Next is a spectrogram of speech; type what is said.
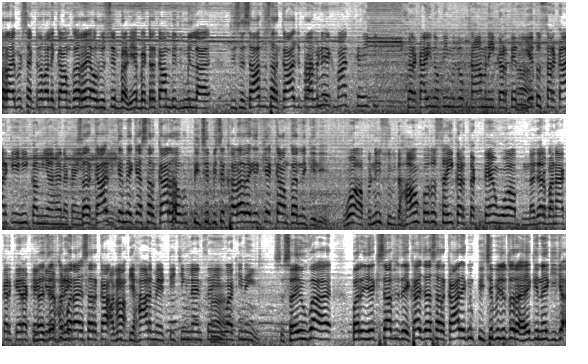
प्राइवेट सेक्टर वाले काम कर रहे हैं और उससे बढ़िया बेटर काम भी मिल रहा है। जिस हिसाब से सरकार जो प्राइवेट एक बात कही कि सरकारी नौकरी में लोग काम नहीं करते हाँ। ये तो सरकार की ही कमियाँ है ना कहीं सरकार की कमी है क्या सरकार पीछे पीछे खड़ा रहेगी क्या काम करने के लिए? वो अपनी सुविधाओं को तो सही कर सकते हैं वो अब नज़र बना करके रखे नज़र तो बनाए सरकार- अभी बिहार में टीचिंग लाइन सही हाँ। हुआ कि नहीं? सही हुआ है पर एक हिसाब से देखा जाए सरकार एकदम पीछे पीछे तो रहे रहेगी नहीं कि क्या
